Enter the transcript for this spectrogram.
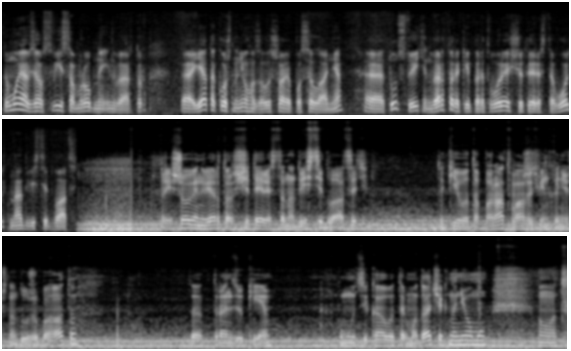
Тому я взяв свій саморобний інвертор. Е, Я також на нього залишаю посилання. Е, Тут стоїть інвертор, який перетворює з 400 вольт на 220. Прийшов інвертор з 400 на 220. Такий от апарат, важить він, звісно, дуже багато. Так, транзюки. Кому цікаво, термодатчик на ньому. От,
